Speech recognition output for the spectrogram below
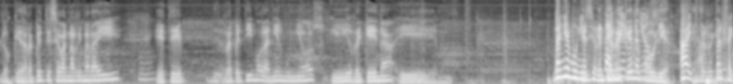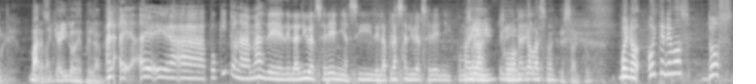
los que de repente se van a arrimar ahí, este, repetimos Daniel Muñoz y Requena. eh, Daniel Muñoz y en- Requena. entre Daniel Requena y. Paulier. Ahí está, Entre Requena y perfecto. Bárbaro. Así que ahí los esperamos. A, la- a- a- a poquito nada más de, de la Liber Sereña, sí, de la Plaza Liber Sereñi, como Ahí se va, llama. Sí, como la zona. Exacto. Bueno, hoy tenemos dos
